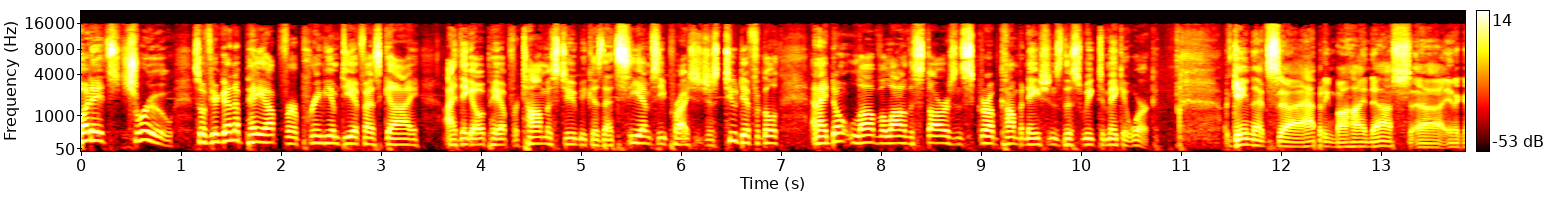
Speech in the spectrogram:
but it's true. So if you're going to pay up for a premium DFS guy, I think I would pay up for Thomas too because that CMC price is just too difficult, and I don't love a lot of the stars and scrub combinations this week to make it work. A game that's uh, happening behind us uh, in a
